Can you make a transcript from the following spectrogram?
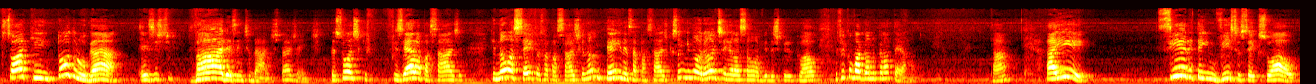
Só que em todo lugar existe várias entidades, tá, gente? Pessoas que fizeram a passagem, que não aceitam essa passagem, que não entendem essa passagem, que são ignorantes em relação à vida espiritual e ficam vagando pela terra. Tá? Aí, se ele tem um vício sexual,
